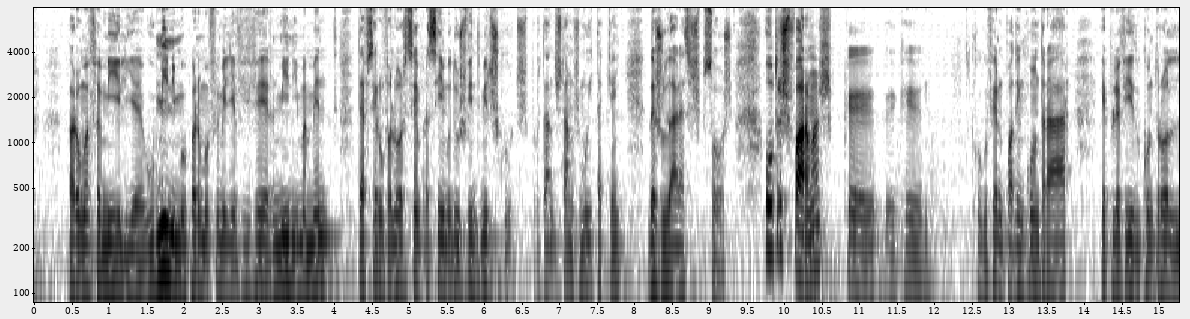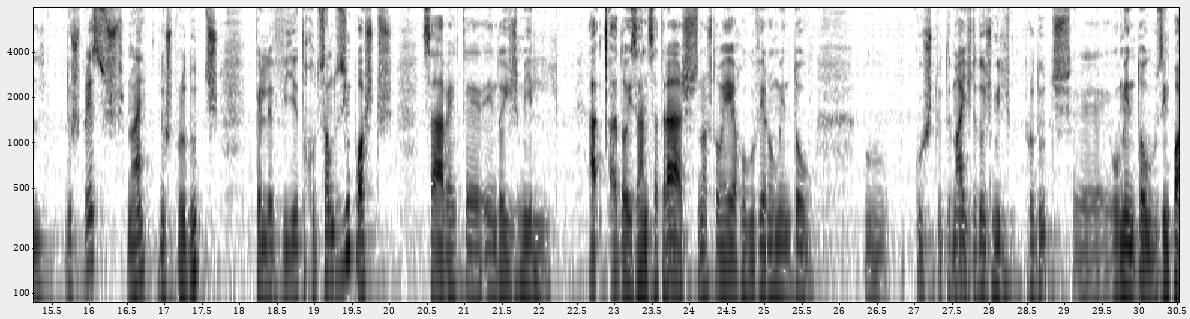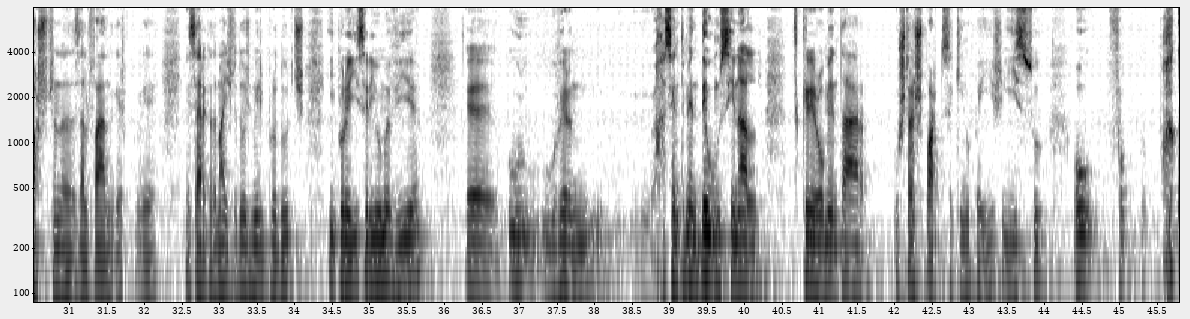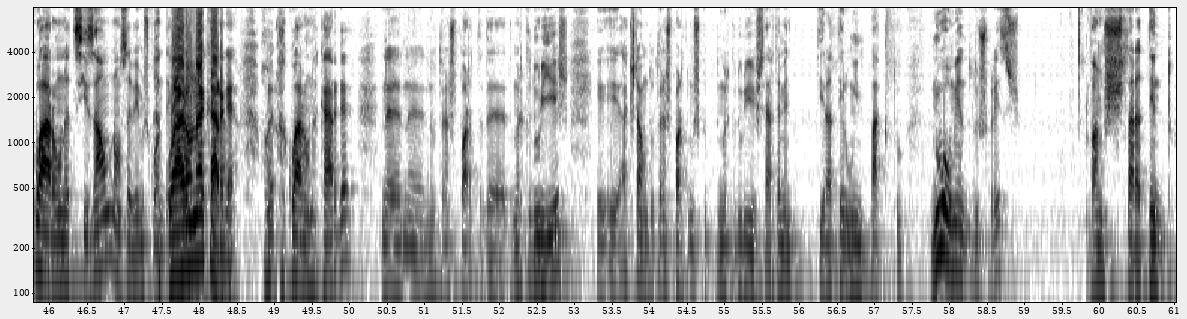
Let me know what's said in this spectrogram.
para uma família, o mínimo para uma família viver minimamente deve ser um valor sempre acima dos 20 mil escudos. Portanto, estamos muito aquém de ajudar essas pessoas. Outras formas que, que, que o governo pode encontrar é pela via do controle dos preços, não é? Dos produtos, pela via de redução dos impostos. Sabem que em 2000, há, há dois anos atrás, se não estou em erro, o governo aumentou o custo de mais de 2 mil produtos, eh, aumentou os impostos nas alfândegas eh, em cerca de mais de 2 mil produtos e por aí seria uma via. Eh, o, o, governo recentemente deu um sinal de querer aumentar os transportes aqui no país e isso ou recuaram na decisão, não sabemos quando é recuaram é na carga. Recuaram na carga, na, na, no transporte de, de mercadorias. E, a questão do transporte de mercadorias certamente irá ter um impacto no aumento dos preços. Vamos estar atento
